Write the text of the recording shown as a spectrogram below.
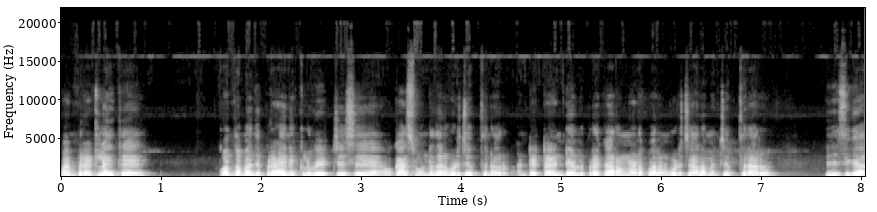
పంపినట్లయితే కొంతమంది ప్రయాణికులు వెయిట్ చేసే అవకాశం ఉండదని కూడా చెప్తున్నారు. అంటే టైం టేబుల్ ప్రకారం నడపాలని కూడా చాలామంది చెప్తున్నారు. దిశగా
